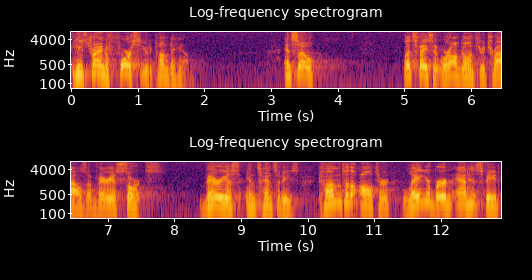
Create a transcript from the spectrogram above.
He's trying to force you to come to Him. And so, let's face it, we're all going through trials of various sorts, various intensities. Come to the altar, lay your burden at His feet,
